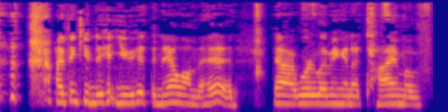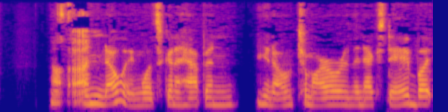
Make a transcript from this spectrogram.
I think you you hit the nail on the head. Yeah, we're living in a time of unknowing what's going to happen, you know, tomorrow or the next day. But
